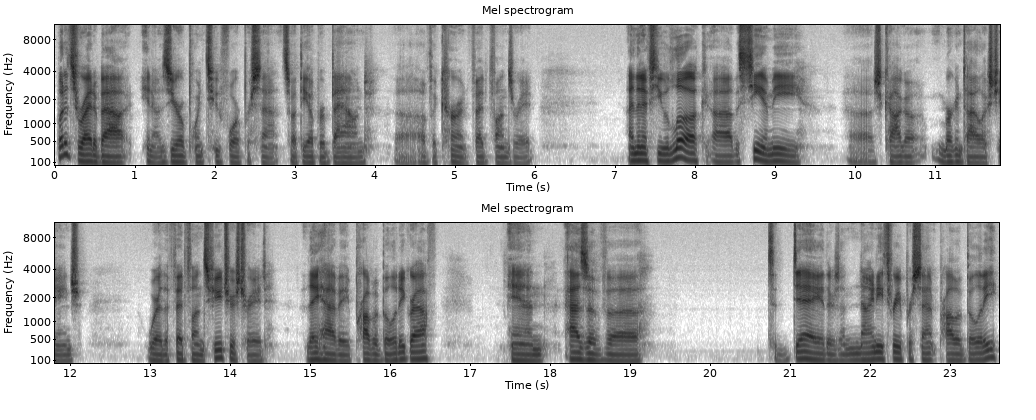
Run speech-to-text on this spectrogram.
but it's right about you know 0.24%, so at the upper bound uh, of the current Fed funds rate. And then if you look, uh, the CME, uh, Chicago Mercantile Exchange, where the Fed funds futures trade, they have a probability graph. And as of uh, today, there's a 93% probability,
